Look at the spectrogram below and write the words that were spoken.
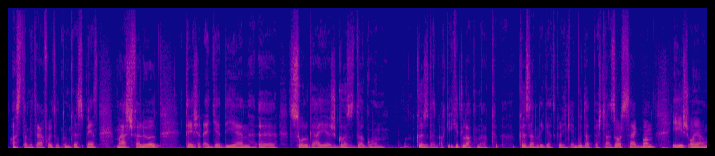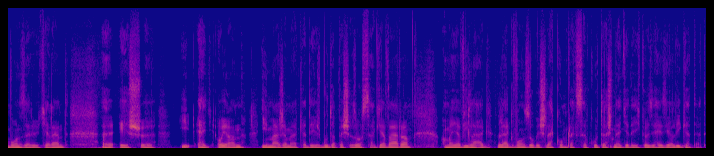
azt, amit elfolytottunk közpénzt, másfelől teljesen egyedien szolgálja és gazdagon közben, akik itt laknak, közben Liget környékén Budapesten az országban, és olyan vonzerőt jelent, és egy olyan imázsemelkedés Budapest az ország javára, amely a világ legvonzóbb és legkomplexebb kultúrás negyedei közé helyezi a ligetet.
